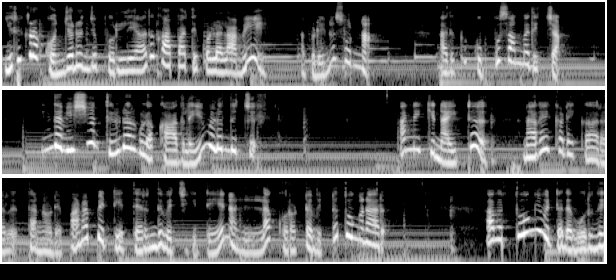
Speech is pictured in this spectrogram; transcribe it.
இருக்கிற கொஞ்ச நஞ்ச பொருளையாவது காப்பாற்றி கொள்ளலாமே அப்படின்னு சொன்னான். அதுக்கு குப்பு சம்மதிச்சான். இந்த விஷயம் திருடர்கள காதுலையும் விழுந்துச்சு. அன்னைக்கு நைட்டு நகைக்கடைக்காரர் தன்னுடைய பணப்பெட்டியை திறந்து வச்சுக்கிட்டே நல்லா குரட்டை விட்டு தூங்கினார். அவர் தூங்கிவிட்டதை உறுதி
